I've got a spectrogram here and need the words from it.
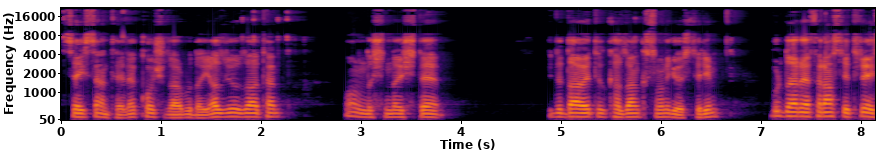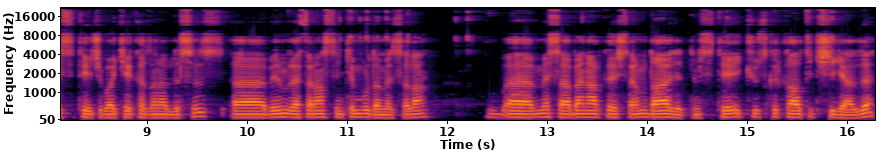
80 TL. Koşullar burada yazıyor zaten. Onun dışında işte bir de davetli kazan kısmını göstereyim. Burada referans getirerek site içi bakiye kazanabilirsiniz. Ee, benim referans linkim burada mesela. Ee, mesela ben arkadaşlarımı davet ettim siteye. 246 kişi geldi.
